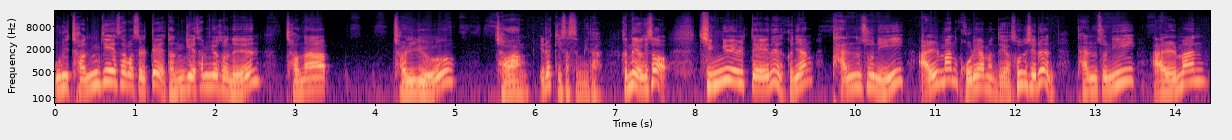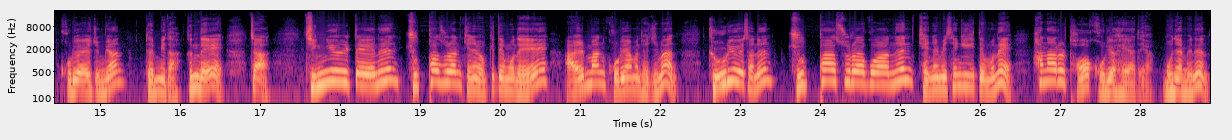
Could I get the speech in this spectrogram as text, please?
우리 전기에서 봤을 때 전기의 3요소는 전압, 전류, 저항 이렇게 있었습니다. 근데 여기서 직류일 때에는 그냥 단순히 R만 고려하면 돼요. 손실은 단순히 R만 고려해주면 됩니다. 근데 자 직류일 때에는 주파수란 개념이 없기 때문에 R만 고려하면 되지만 교류에서는 주파수라고 하는 개념이 생기기 때문에 하나를 더 고려해야 돼요. 뭐냐면은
